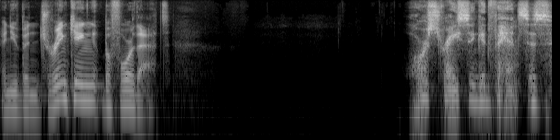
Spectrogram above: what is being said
and you've been drinking before that. Horse racing advances.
